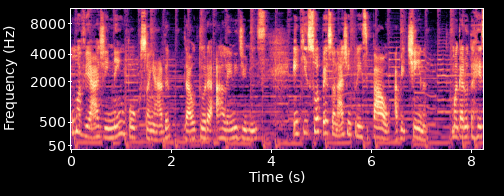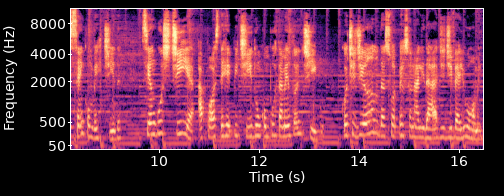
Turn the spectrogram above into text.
Uma Viagem Nem um Pouco Sonhada, da autora Arlene Diniz, em que sua personagem principal, a Bettina, uma garota recém-convertida, se angustia após ter repetido um comportamento antigo, cotidiano da sua personalidade de velho homem.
